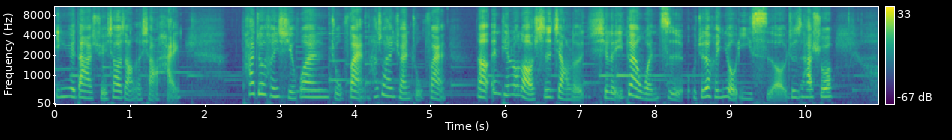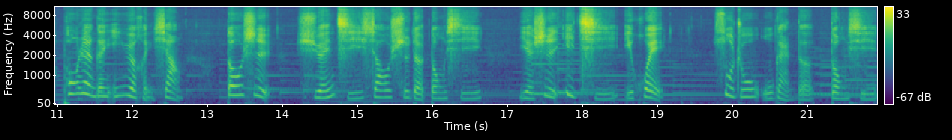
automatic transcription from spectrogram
音乐大学校长的小孩，他就很喜欢煮饭，他说很喜欢煮饭。那恩田龙老师讲了写了一段文字，我觉得很有意思哦，就是他说烹饪跟音乐很像，都是旋即消失的东西，也是一期一会诉诸无感的东西。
